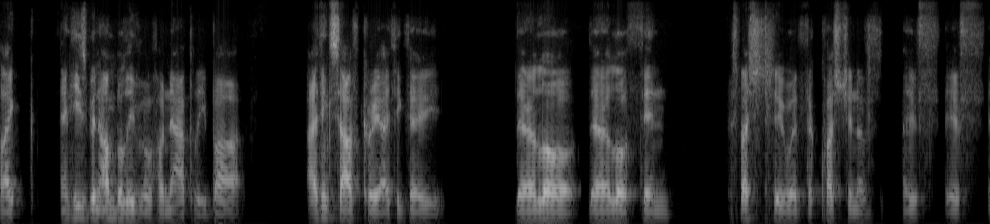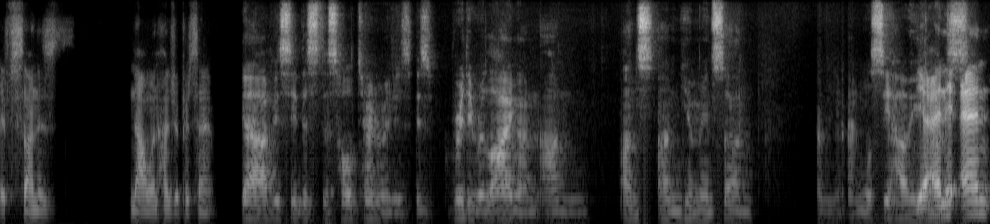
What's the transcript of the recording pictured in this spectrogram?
like and he's been unbelievable for Napoli, but I think South Korea, I think they they're a little they're a little thin, especially with the question of if if if Son is not 100%. yeah, obviously this this whole tournament is, is really relying on on on on Heung-min Son, and and we'll see how he Yeah, and does. and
